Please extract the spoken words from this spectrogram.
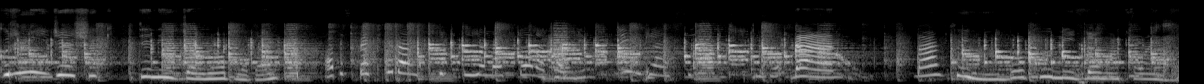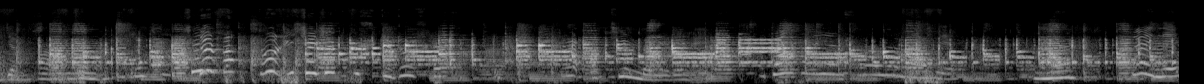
kırmızı ışık deneyeceğim abla ben. Abi bekle ben gidip bir yemekten alayım. Ne yiyeceksin? Şey brokoli donat falan yiyeceğim. Tamam. Dur bak dur içecek düştü dur. Şunu atayım da yere. Ben sana alırım abi. Tamam. Şöyle.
